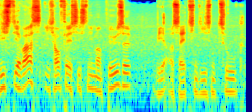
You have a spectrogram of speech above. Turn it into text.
Wisst ihr was? Ich hoffe, es ist niemand böse wir ersetzen diesen Zug,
